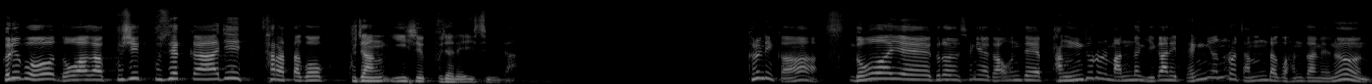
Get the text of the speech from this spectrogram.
그리고 노아가 99세까지 살았다고 9장 29절에 있습니다. 그러니까 노아의 그런 생애 가운데 방주를 만든 기간이 100년으로 잡는다고 한다면은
